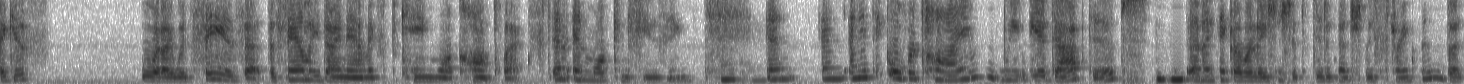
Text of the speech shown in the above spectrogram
I guess what I would say is that the family dynamics became more complex and, and more confusing. Okay. And and and I think over time we, we adapted, mm-hmm. and I think our relationships did eventually strengthen. But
